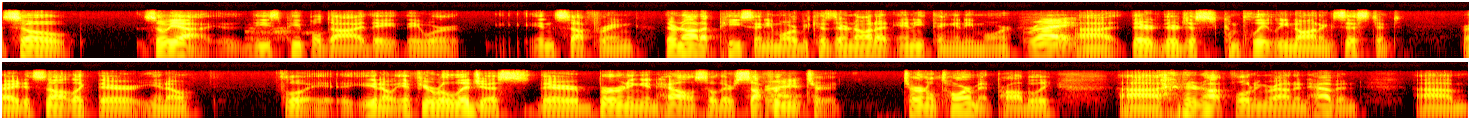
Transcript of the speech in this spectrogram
so so yeah, these people died. They they were in suffering. They're not at peace anymore because they're not at anything anymore. Right. Uh, they're they're just completely non-existent, right? It's not like they're you know flow. You know, if you're religious, they're burning in hell, so they're suffering Right. eter- eternal torment. Probably, uh, they're not floating around in heaven. Um,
